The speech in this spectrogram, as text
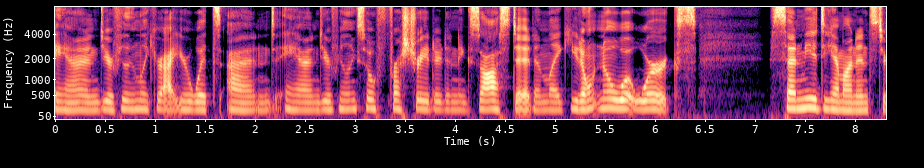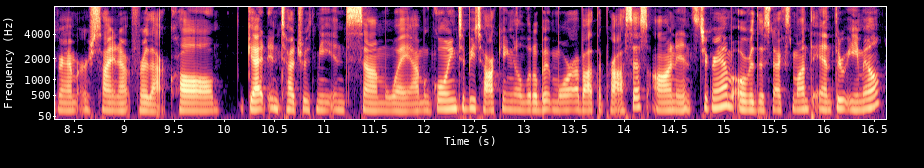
and you're feeling like you're at your wits' end and you're feeling so frustrated and exhausted and like you don't know what works, send me a DM on Instagram or sign up for that call. Get in touch with me in some way. I'm going to be talking a little bit more about the process on Instagram over this next month and through email.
